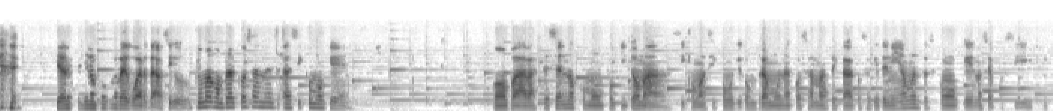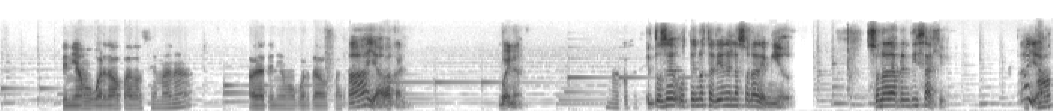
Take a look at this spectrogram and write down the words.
ya tenía un poco resguardado. Así, fuimos a comprar cosas así como que como para abastecernos como un poquito más, así como así como que compramos una cosa más de cada cosa que teníamos, entonces como que no sé, pues si teníamos guardado para dos semanas, ahora teníamos guardado para... Ah, ya, bacán. Bueno. Entonces usted no estaría en la zona de miedo. Zona de aprendizaje. Ah, ya.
